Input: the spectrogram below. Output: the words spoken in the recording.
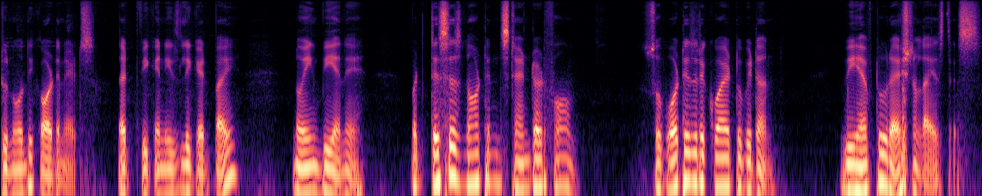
to know the coordinates that we can easily get by knowing b and a. But this is not in standard form. So what is required to be done? We have to rationalize this.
